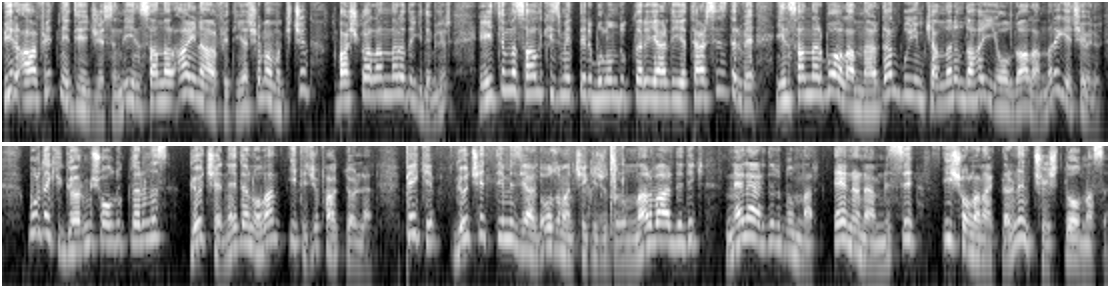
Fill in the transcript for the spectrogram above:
Bir afet neticesinde insanlar aynı afeti yaşamamak için başka alanlara da gidebilir. Eğitim ve sağlık hizmetleri bulundukları yerde yetersizdir ve insanlar bu alanlardan bu imkanların daha iyi olduğu alanlara geçebilir. Buradaki görmüş olduklarınız göçe neden olan itici faktörler. Peki göç ettiğimiz yerde o zaman çekici durumlar var dedik. Nelerdir bunlar? En önemlisi iş olanaklarının çeşitli olması.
